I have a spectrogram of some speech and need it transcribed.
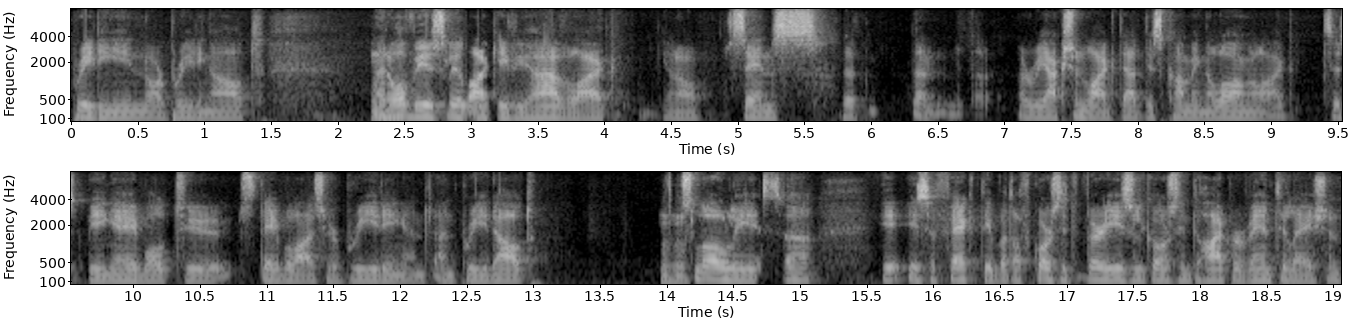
breathing in or breathing out. Mm-hmm. And obviously, like if you have like you know sense that then a reaction like that is coming along like just being able to stabilize your breathing and, and breathe out mm-hmm. slowly is, uh, is effective but of course it very easily goes into hyperventilation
